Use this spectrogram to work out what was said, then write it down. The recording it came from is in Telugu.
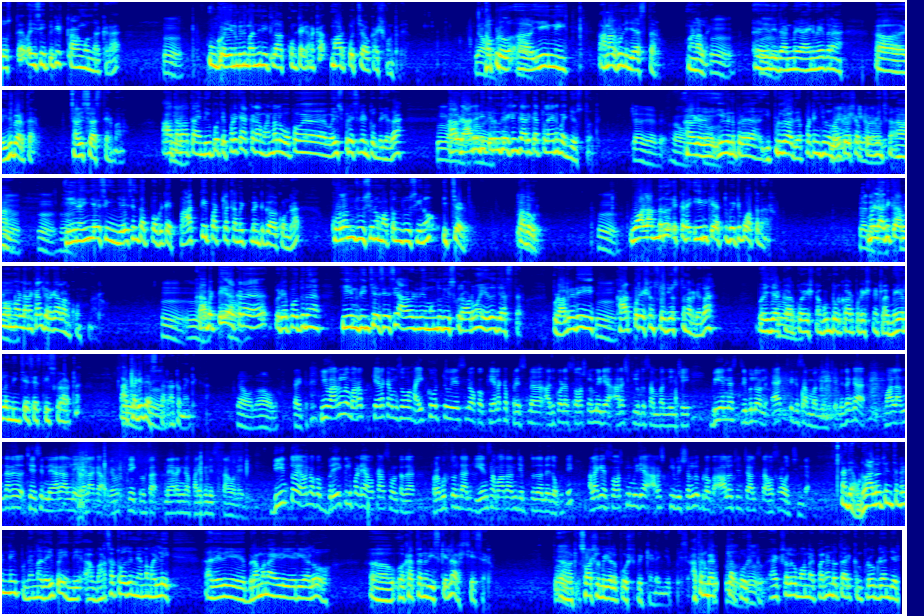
చూస్తే వైసీపీకి స్ట్రాంగ్ ఉంది అక్కడ. ఇంకో ఎనిమిది మందిని ఇట్లా లాక్కుంటే కనుక మార్పు వచ్చే అవకాశం ఉంటుంది. అప్పుడు ఈయన్ని అనర్హుణ్ణి చేస్తారు మనల్ని. ఇది దాని మీద ఆయన మీద ఇది పెడతారు. అవిశ్వాస తీర్మానం ఆ తర్వాత ఆయన దిగిపోతే ఇప్పటికే అక్కడ మండలి ఉప వైస్ ప్రెసిడెంట్ ఉంది కదా. ఆవిడ ఆల్రెడీ తెలుగుదేశం కార్యకర్తలుగానే పనిచేస్తుంది. ఆవిడ ఈవెన్ ఇప్పుడు కాదు ఎప్పటి నుంచో లోకేష్ ఎప్పటి నుంచి. ఈయన ఏం చేసి ఈయన చేసిన తప్పు ఒకటే. పార్టీ పట్ల కమిట్మెంట్ కాకుండా కులం చూసినో మతం చూసినో ఇచ్చాడు పదవులు. వాళ్ళందరూ ఇక్కడ ఈయనకే ఎత్తుపెట్టి పోతున్నారు. మళ్ళీ అధికారంలో ఉన్న వాళ్ళు వెనకాల తిరగాలనుకుంటున్నారు. కాబట్టి అక్కడ రేపొద్దున ఈయన దించేసేసి ఆవిడని ముందు తీసుకురావడం ఏదో చేస్తారు. ఇప్పుడు ఆల్రెడీ కార్పొరేషన్స్లో చేస్తున్నారు కదా. వైజాగ్ కార్పొరేషన్ గుంటూరు కార్పొరేషన్ ఇట్లా మేయర్లను దించేసేసి తీసుకురావట్లా? అట్లాగే తెస్తారు ఆటోమేటిక్గా. అవును అవును. రైట్ ఈ వారంలో మరొక కీలక అంశం హైకోర్టు వేసిన ఒక కీలక ప్రశ్న అది కూడా సోషల్ మీడియా అరెస్టులకు సంబంధించి బిఎన్ఎస్ త్రిబుల్ వన్ యాక్ట్కి సంబంధించి. నిజంగా వాళ్ళందరూ చేసిన నేరాలని ఎలాగా వ్యవస్థీకృత నేరంగా పరిగణిస్తాం అనేది దీంతో ఏమన్నా ఒక బ్రేకులు పడే అవకాశం ఉంటుందా? ప్రభుత్వం దానికి ఏం సమాధానం చెప్తుంది అనేది ఒకటి. అలాగే సోషల్ మీడియా అరెస్టుల విషయంలో ఇప్పుడు ఒక ఆలోచించాల్సిన అవసరం వచ్చిందా? అది ఎవడో ఆలోచించడండి. ఇప్పుడు నిన్న అది అయిపోయింది. ఆ మరుసటి రోజు నిన్న మళ్ళీ అదేది బ్రహ్మనాయుడు ఏరియాలో ఒక అతన్ని తీసుకెళ్ళి అరెస్ట్ చేశారు. సోషల్ మీడియాలో పోస్ట్ పెట్టాడని చెప్పేసి. అతను పెట్టాల పోస్ట్. యాక్చువల్గా మొన్న పన్నెండో తారీఖున ప్రోగ్రామ్ జరిగి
